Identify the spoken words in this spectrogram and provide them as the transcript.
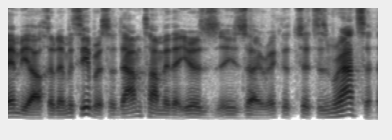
b'em b'yachad b'em mitzibra. So dam tame that yours is zayrik, the tzutz is maratza.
